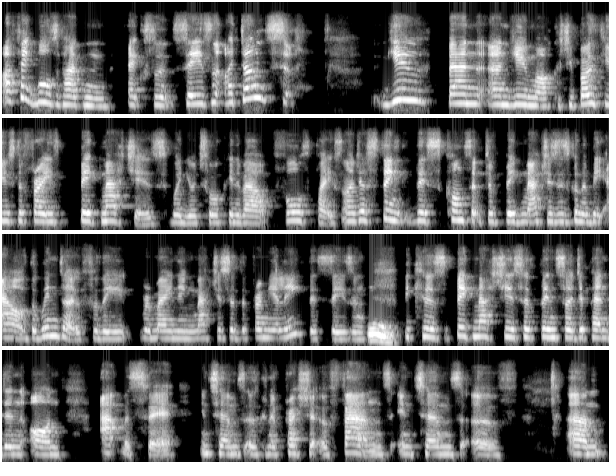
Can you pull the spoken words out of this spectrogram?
I think Wolves have had an excellent season. I don't you, Ben, and you, Marcus, you both use the phrase big matches when you're talking about fourth place. And I just think this concept of big matches is going to be out of the window for the remaining matches of the Premier League this season Ooh. because big matches have been so dependent on atmosphere in terms of kind of pressure of fans, in terms of um,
